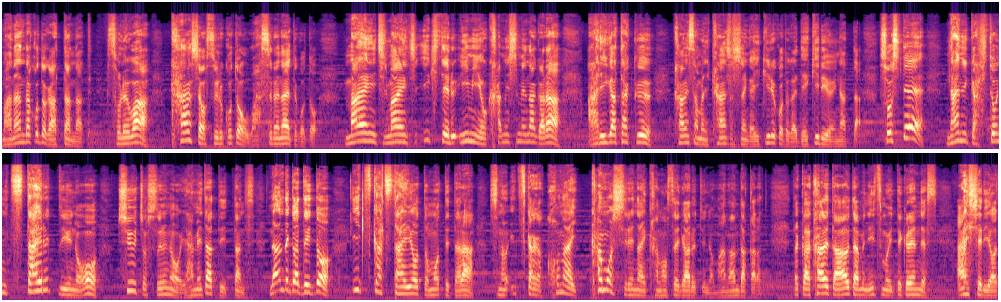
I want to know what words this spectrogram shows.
学んだことがあったんだって。それは感謝をすることを忘れないということ。毎日毎日生きてる意味をかみしめながらありがたく神様に感謝しながら生きることができるようになった。そして何か人に伝えるっていうのを躊躇するのをやめたって言ったんです。なんでかというといつか伝えようと思ってたらそのいつかが来ないかもしれない可能性があるというのを学んだから。だから彼と会うためにいつも言ってくれるんです。愛してるよ。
